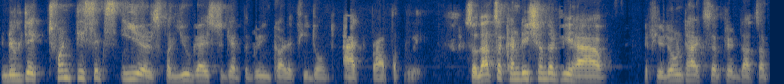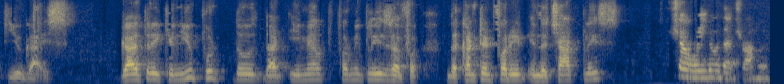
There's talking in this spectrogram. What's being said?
And it will take 26 years for you guys to get the green card if you don't act properly. So that's a condition that we have. If you don't accept it, that's up to you guys. Gayatri, can you put those, that email for me, please, or for the content for it in the chat, please? Sure, we'll do that, Rahul.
